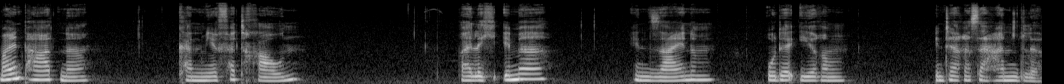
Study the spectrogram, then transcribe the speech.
Mein Partner kann mir vertrauen, weil ich immer in seinem oder ihrem Interesse handle.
